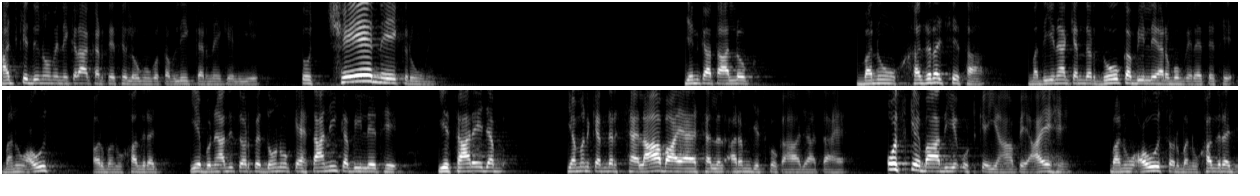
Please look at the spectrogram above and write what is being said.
حج کے دنوں میں نکلا کرتے تھے لوگوں کو تبلیغ کرنے کے لیے، تو چھ نیک روح میں، جن کا تعلق بنو خزرج سے تھا۔ مدینہ کے اندر دو قبیلے عربوں کے رہتے تھے، بنو اوس اور بنو خزرج۔ یہ بنیادی طور پہ دونوں کہتانی قبیلے تھے۔ یہ سارے جب یمن کے اندر سیلاب آیا ہے، سیل العرم جس کو کہا جاتا ہے، اس کے بعد یہ اٹھ کے یہاں پہ آئے ہیں۔ بنو اوس اور بنو خزرج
